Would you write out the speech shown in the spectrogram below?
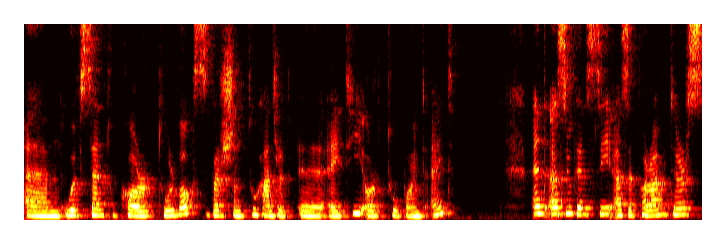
um, with Sen2Cor Toolbox version 280 or 2.8. And as you can see, as a parameters,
